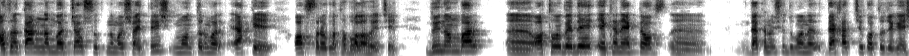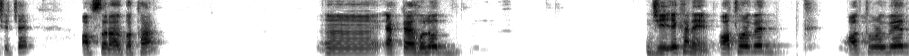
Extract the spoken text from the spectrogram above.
অথবা কান নাম্বার চার, সুখ নাম্বার সাঁত্রিশ মন্ত্র নম্বর একে অফসারের কথা বলা হয়েছে। দুই নম্বর অথর্বেদে এখানে একটা দেখানো শুধু মানে দেখাচ্ছি কত জায়গায় এসেছে। অফসারের কথা। একটা হলো, জি, এখানে, অথর্বেদ অথর্বেদ,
